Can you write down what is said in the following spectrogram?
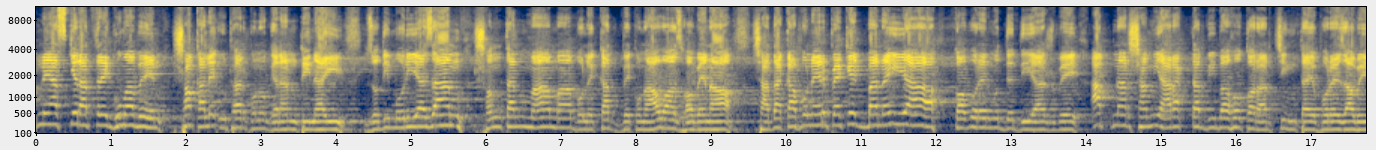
আপনি আজকে রাত্রে ঘুমাবেন, সকালে উঠার কোনো গ্যারান্টি নাই। যদি মরিয়া যান, সন্তান মা মা বলে কাঁদবে, কোনো আওয়াজ হবে না। সাদা কাপনের প্যাকেট বানাইয়া কবরের মধ্যে দিয়ে আসবে। আপনার স্বামী আর একটা বিবাহ করার চিন্তায় পড়ে যাবে।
